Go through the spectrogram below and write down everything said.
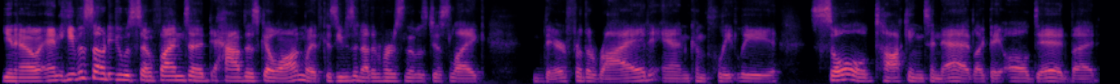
you know, and he was somebody who was so fun to have this go on with because he was another person that was just like there for the ride and completely sold talking to Ned like they all did. But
